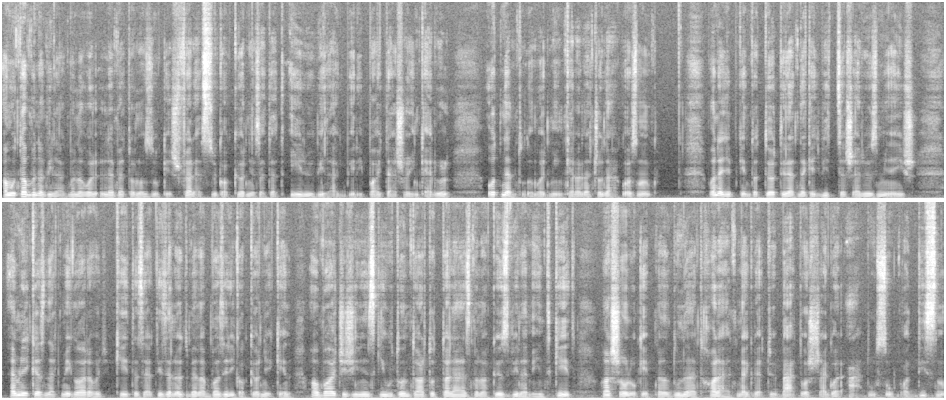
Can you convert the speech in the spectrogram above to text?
Amúgy abban a világban, ahol lebetonozzuk és felesszük a környezetet élő világbéli pajtásaink elől, ott nem tudom, hogy min kellene csodálkoznunk. Van egyébként a történetnek egy vicces előzménye is. Emlékeznek még arra, hogy 2015-ben a Bazilika környékén a Bajcsi Zsilinszki úton tartotta lázban a közvéleményt két, hasonlóképpen a Dunát halált megvető bátorsággal átúszó vad disznó.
